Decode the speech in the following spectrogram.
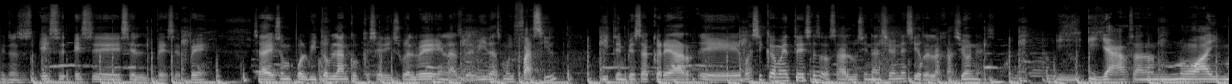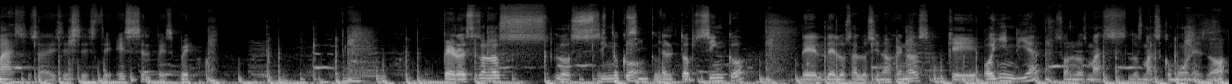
Entonces ese, ese es el PSP. O sea, es un polvito blanco que se disuelve en las bebidas muy fácil y te empieza a crear, eh, básicamente es eso, o sea, alucinaciones y relajaciones. Y, y ya, o sea, no, no hay más, o sea, ese es, este, ese es el PSP. Pero estos son los, los El top cinco, el top 5 de, de los alucinógenos que hoy en día son los más, los más comunes, ¿no?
